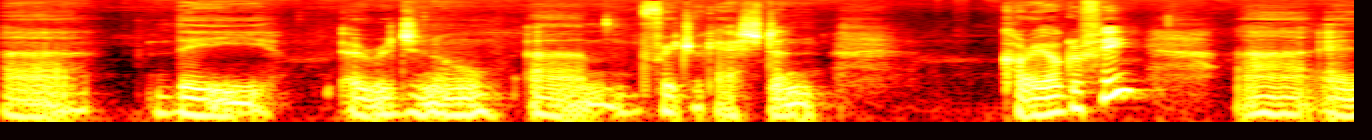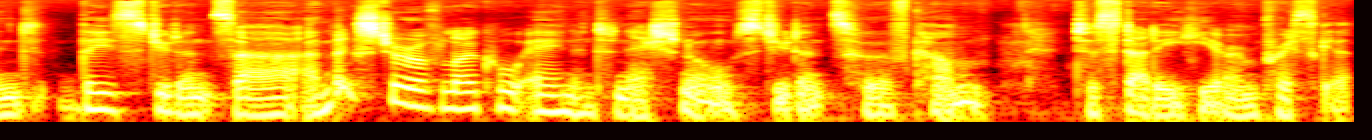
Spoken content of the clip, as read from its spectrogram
uh, the original um, Frederick Ashton choreography. Uh, and these students are a mixture of local and international students who have come to study here in Prescott.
